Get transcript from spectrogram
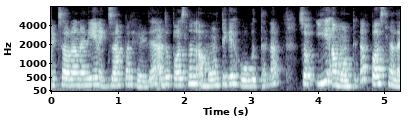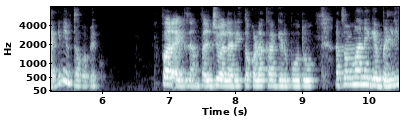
ಎಂಟು ಸಾವಿರ, ನಾನು ಏನು ಎಕ್ಸಾಂಪಲ್ ಹೇಳಿದೆ, ಅದು ಪರ್ಸ್ನಲ್ ಅಮೌಂಟಿಗೆ ಹೋಗುತ್ತಲ್ಲ ಸೊ ಈ ಅಮೌಂಟನ್ನು ಪರ್ಸ್ನಲ್ ಆಗಿ ನೀವು ತಗೋಬೇಕು. ಫಾರ್ ಎಕ್ಸಾಂಪಲ್ ಜ್ಯುವೆಲರಿ ತೊಗೊಳಕ್ಕಾಗಿರ್ಬೋದು ಅಥವಾ ಮನೆಗೆ ಬೆಳ್ಳಿ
